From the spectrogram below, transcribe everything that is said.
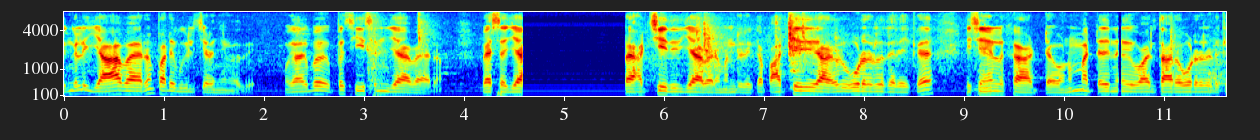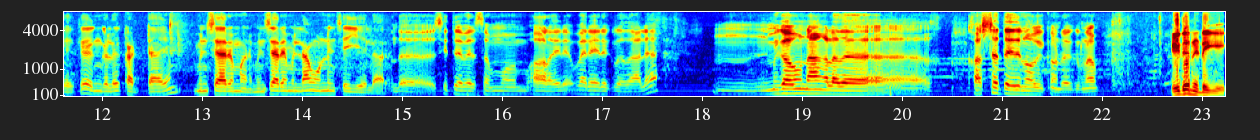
எங்களுக்கு வியாபாரம் படு வீழ்ச்சி அடைஞ்சுள்ளது உதாரணம் இப்போ சீசன் வியாபாரம் வருஷ வியாபாரம் அச்செய்தி வியாபாரம் என்று இருக்கு அப்போ அச்செய்தி ஓடர்கள் தரைக்க டிசைனில் காட்டணும் மற்றது வாழ் தர ஓடர்கள் எடுக்க எங்களுக்கு கட்டாயம் மின்சாரம் வேணும் மின்சாரம் இல்லாமல் ஒன்றும் செய்ய இயலாது இந்த சித்த வருஷம் வர வர இருக்கிறதால மிகவும் நாங்கள் அதை கஷ்டத்தை எதிர்நோக்கி கொண்டிருக்கிறோம் இதனிடையே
